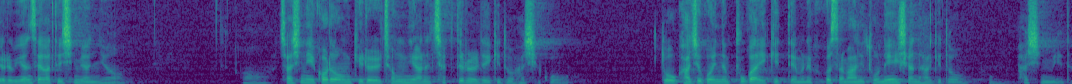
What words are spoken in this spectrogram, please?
여러분 연세가 드시면요, 어, 자신이 걸어온 길을 정리하는 책들을 내기도 하시고 또 가지고 있는 부가 있기 때문에 그것을 많이 도네이션 하기도 하십니다.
